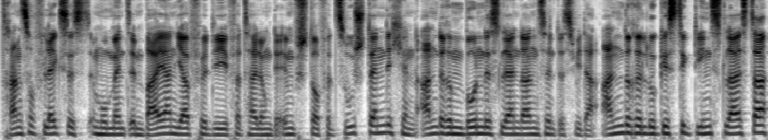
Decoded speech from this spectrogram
Transoflex ist im Moment in Bayern ja für die Verteilung der Impfstoffe zuständig. In anderen Bundesländern sind es wieder andere Logistikdienstleister.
